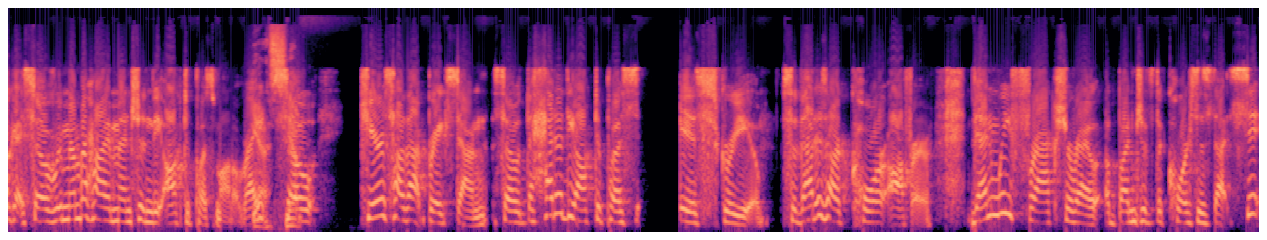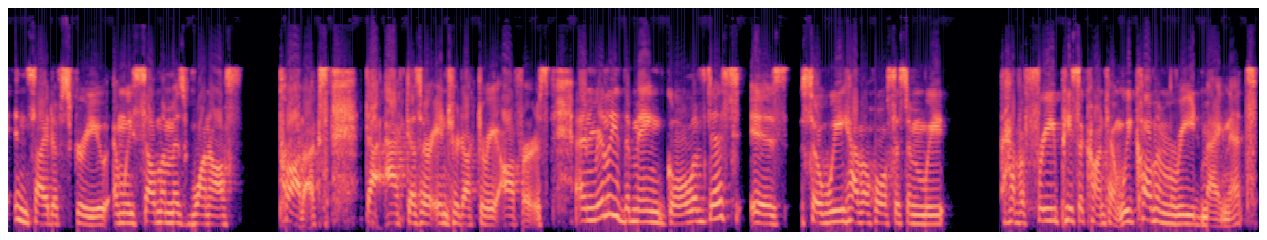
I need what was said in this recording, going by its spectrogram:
Okay, so remember how I mentioned the octopus model, right? Yes. So. Yep here's how that breaks down. So the head of the octopus is Screw You. So that is our core offer. Then we fracture out a bunch of the courses that sit inside of Screw You and we sell them as one off products that act as our introductory offers. And really the main goal of this is so we have a whole system we have a free piece of content. We call them lead magnets,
